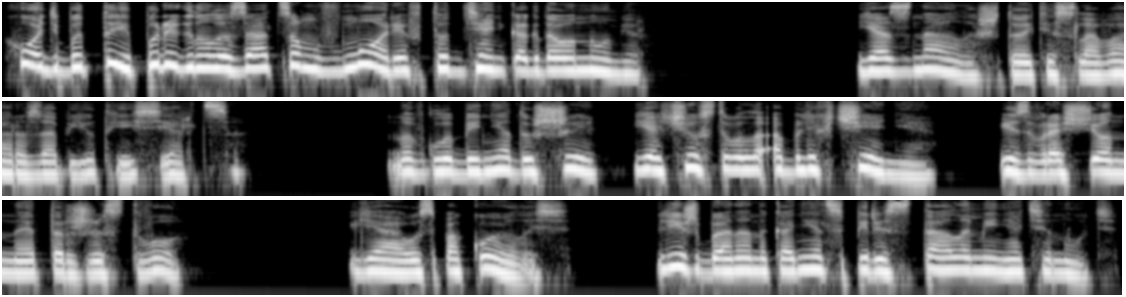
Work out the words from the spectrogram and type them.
Хоть бы ты прыгнула за отцом в море в тот день, когда он умер!» Я знала, что эти слова разобьют ей сердце. Но в глубине души я чувствовала облегчение, извращенное торжество. Я успокоилась, лишь бы она, наконец, перестала меня тянуть,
